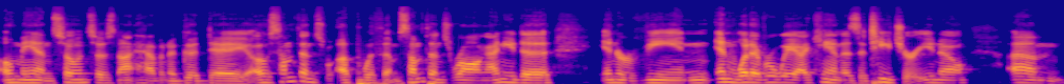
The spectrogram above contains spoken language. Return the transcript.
oh man, so and so's not having a good day. Oh, something's up with them. Something's wrong. I need to intervene in whatever way I can as a teacher. You know, um,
